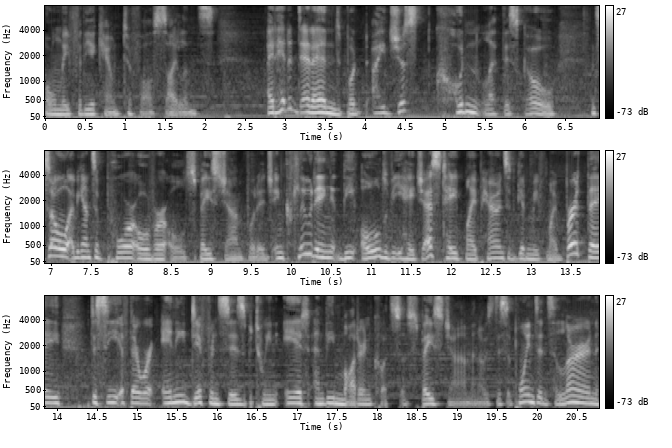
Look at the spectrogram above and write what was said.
only for the account to fall silent. I'd hit a dead end, but I just couldn't let this go. And so I began to pore over old Space Jam footage, including the old VHS tape my parents had given me for my birthday, to see if there were any differences between it and the modern cuts of Space Jam, and I was disappointed to learn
